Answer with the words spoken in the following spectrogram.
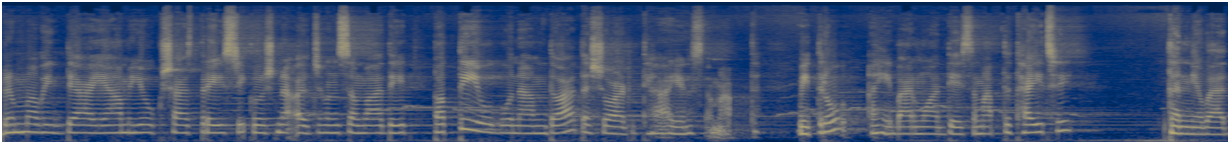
બ્રહ્મ વિદ્યાયામ યોગશાસ્ત્રે શ્રી કૃષ્ણ અર્જુન સંવાદે ભક્તિ યોગો નામ દ્વાદશો અધ્યાય સમાપ્ત. મિત્રો, અહીં બારમો અધ્યાય સમાપ્ત થાય છે. ધન્યવાદ.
